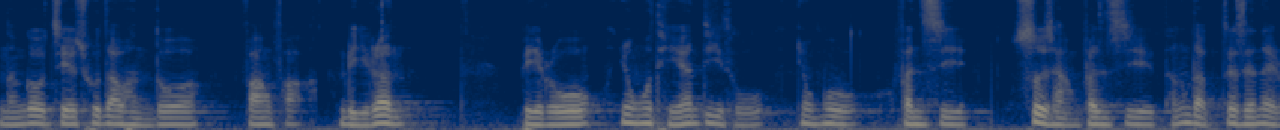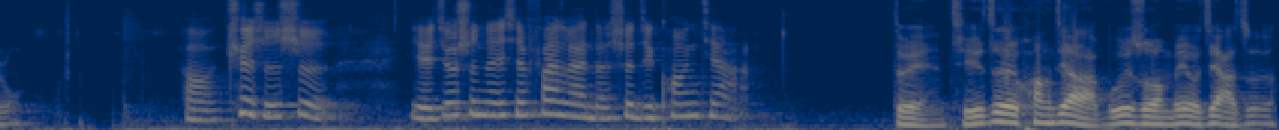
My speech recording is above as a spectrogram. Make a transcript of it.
能够接触到很多方法、理论，比如用户体验地图、用户分析、市场分析等等这些内容。哦，确实是，也就是那些泛滥的设计框架。对，其实这些框架不是说没有价值，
